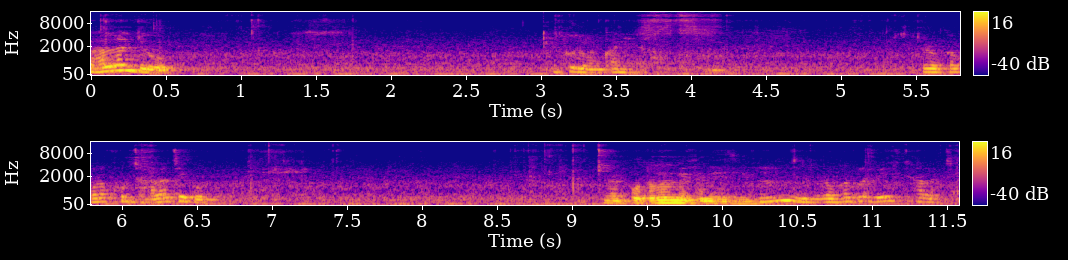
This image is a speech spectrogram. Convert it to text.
ভালো লাগছে গো। একটু লঙ্কা নিয়ে নাও। লঙ্কাগুলো খুব ঝাল আছে গো। আমি প্রথমে মেখে নিয়েছি। হুম লঙ্কাগুলো বেশ ঝাল আছে।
